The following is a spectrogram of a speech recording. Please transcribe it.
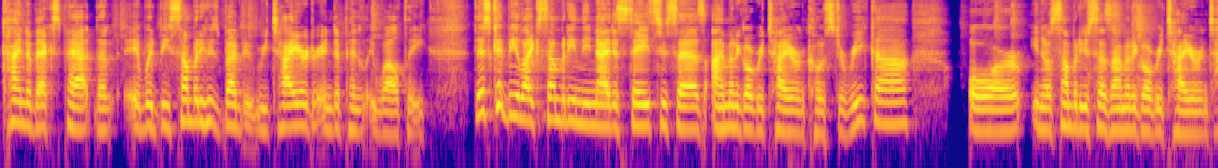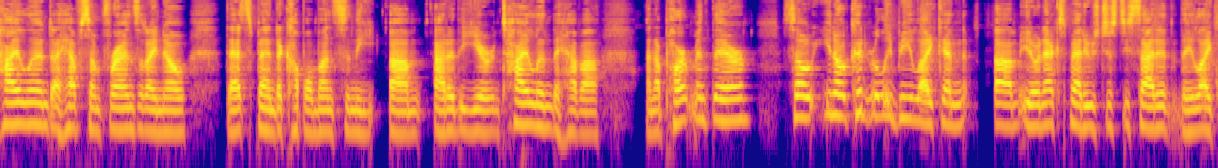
kind of expat that it would be somebody who's retired or independently wealthy. This could be like somebody in the United States who says, I'm going to go retire in Costa Rica, or, you know, somebody who says, I'm going to go retire in Thailand. I have some friends that I know that spend a couple months in the, um, out of the year in Thailand. They have a, an apartment there. So, you know, it could really be like an, um, you know, an expat who's just decided that they like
